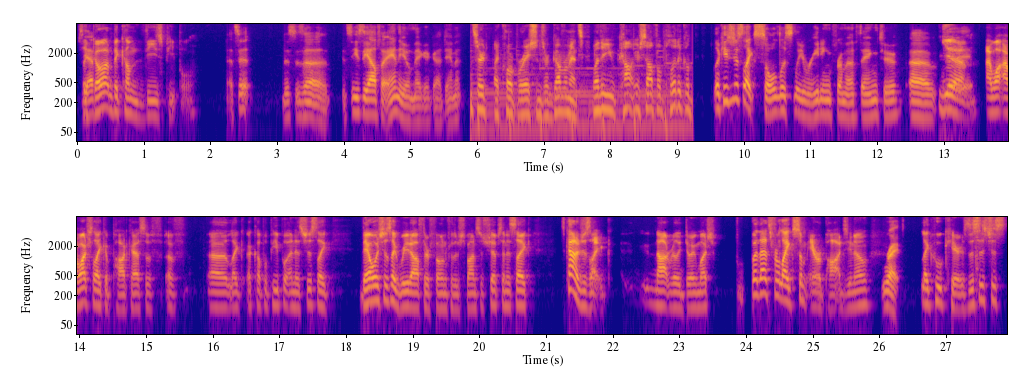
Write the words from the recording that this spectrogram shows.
It's like Yep. go out and become these people. that's it. This is uh it's easy alpha and the omega. God damn it. Sponsored by corporations or governments. Whether you count yourself a political Look, he's just like soullessly reading from a thing too. Uh, Yeah, I wa- I watched like a podcast of of uh like a couple people, and it's just like they always just like read off their phone for their sponsorships, and it's like it's kind of just like not really doing much. But that's for like some AirPods, you know. right. like who cares this is just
